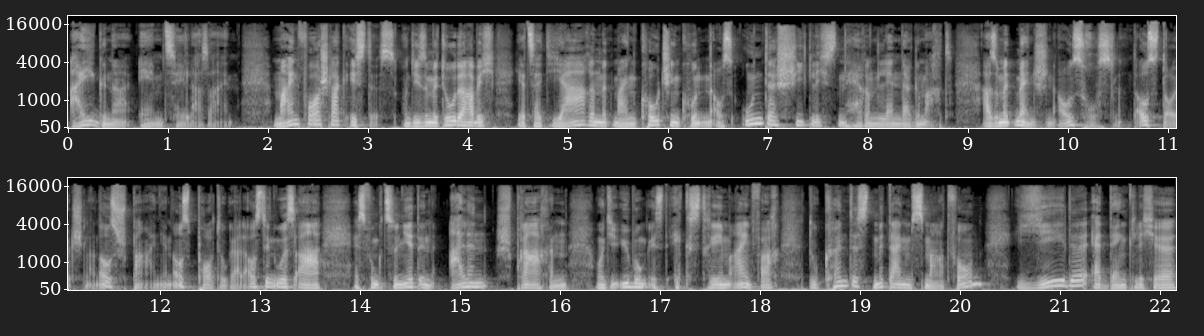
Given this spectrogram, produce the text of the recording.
eigener AIM-Zähler sein. Mein Vorschlag ist es, und diese Methode habe ich jetzt seit Jahren mit meinen Coaching-Kunden aus unterschiedlichsten Herrenländer gemacht. Also mit Menschen aus Russland, aus Deutschland, aus Spanien, aus Portugal, aus den USA. Es funktioniert in allen Sprachen und die Übung ist extrem einfach. Du könntest mit deinem Smartphone jede erdenkliche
